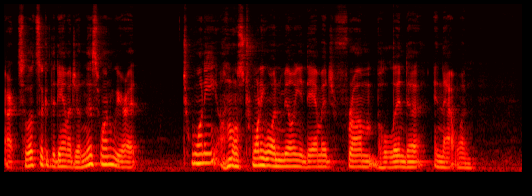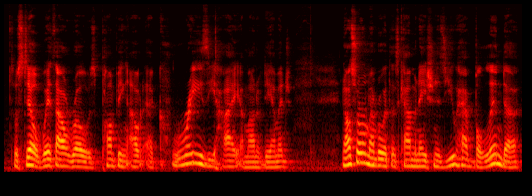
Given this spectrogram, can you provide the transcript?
All right, so let's look at the damage on this one. We are at 20, almost 21 million damage from Belinda in that one. So still, without Rose, pumping out a crazy high amount of damage. And also remember with this combination is you have Belinda,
